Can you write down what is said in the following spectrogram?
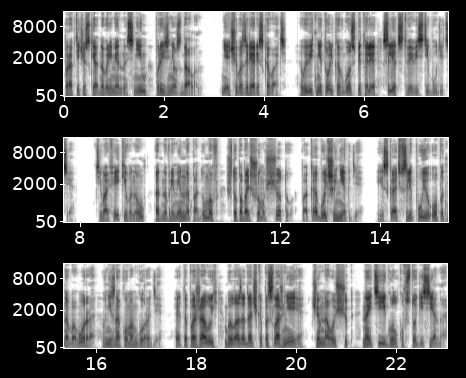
практически одновременно с ним произнес Далан. Нечего зря рисковать. Вы ведь не только в госпитале следствие вести будете. Тимофей кивнул, одновременно подумав, что по большому счету пока больше негде. Искать вслепую опытного вора в незнакомом городе это, пожалуй, была задачка посложнее, чем на ощупь найти иголку в стоге сена.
